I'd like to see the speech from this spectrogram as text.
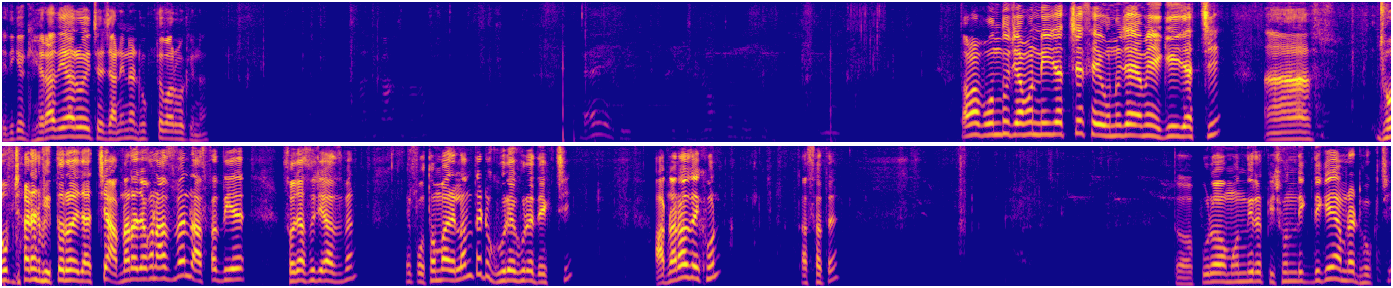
এদিকে ঘেরা দেওয়া রয়েছে, জানি না ঢুকতে পারব কিনা। তো আমার বন্ধু যেমন নিয়ে যাচ্ছে, সেই অনুযায়ী আমি এগিয়ে যাচ্ছি। ঝোপঝাড়ের ভিতর হয়ে যাচ্ছে। আপনারা যখন আসবেন, রাস্তা দিয়ে সোজাসুজি আসবেন। প্রথমবার এলাম, তো একটু ঘুরে ঘুরে দেখছি। আপনারাও দেখুন তার সাথে। তো পুরো মন্দিরের পিছন দিক দিকেই আমরা ঢুকছি।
